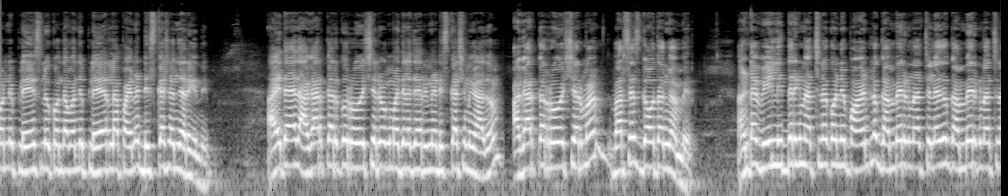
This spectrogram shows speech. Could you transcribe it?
కొన్ని ప్లేస్లు కొంతమంది ప్లేయర్ల పైన డిస్కషన్ జరిగింది. అయితే అది అగార్కర్కు రోహిత్ శర్మకు మధ్యలో జరిగిన డిస్కషన్ కాదు. అగార్కర్ రోహిత్ శర్మ వర్సెస్ గౌతమ్ గంభీర్. అంటే వీళ్ళిద్దరికి నచ్చిన కొన్ని పాయింట్లు గంభీర్కి నచ్చలేదు గంభీర్కి నచ్చిన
